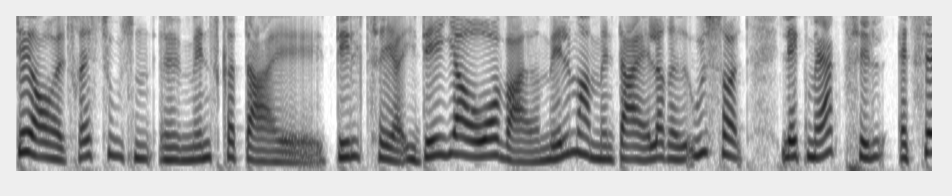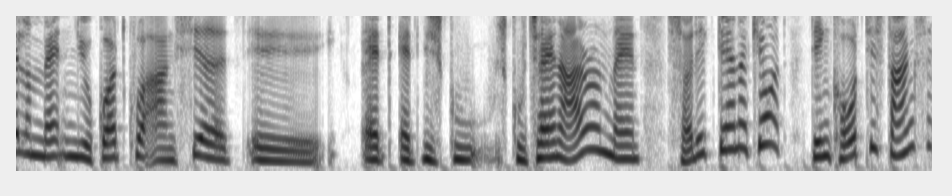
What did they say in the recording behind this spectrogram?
det er over 50.000 øh, mennesker, der øh, deltager i det. Jeg overvejede at melde mig, men der er allerede udsolgt. Læg mærke til, at selvom manden jo godt kunne arrangere øh, at, at vi skulle, skulle tage en Ironman, så er det ikke det, han har gjort. Det er en kort distance,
